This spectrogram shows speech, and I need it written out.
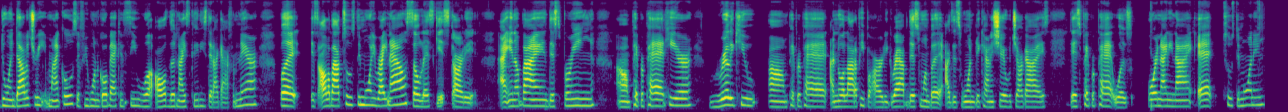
doing Dollar Tree and Michaels if you want to go back and see what all the nice goodies that I got from there. But it's all about Tuesday morning right now so let's get started. I end up buying this spring um, paper pad here. Really cute um, paper pad. I know a lot of people already grabbed this one but I just wanted to kind of share with y'all guys this paper pad was $4.99 at Tuesday morning.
